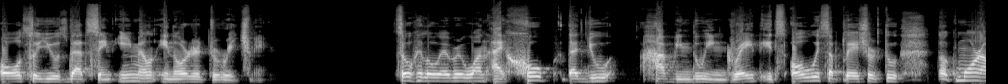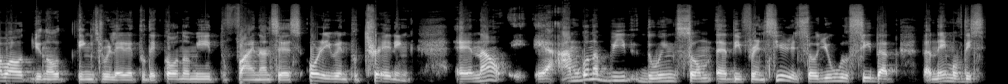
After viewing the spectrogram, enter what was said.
also use that same email in order to reach me. So, hello everyone, I hope that you have been doing great. It's always a pleasure to talk more about, you know, things related to the economy, to finances, or even to trading. And now I'm gonna be doing some uh, different series. So you will see that the name of this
